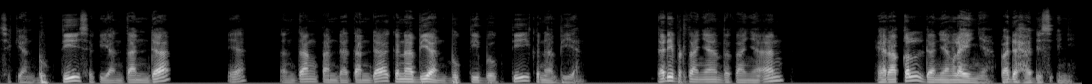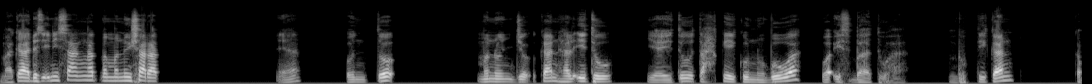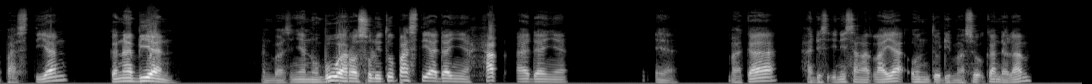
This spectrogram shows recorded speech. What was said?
Sekian bukti, sekian tanda ya tentang tanda-tanda kenabian, bukti-bukti kenabian dari pertanyaan-pertanyaan Herakl dan yang lainnya pada hadis ini. Maka hadis ini sangat memenuhi syarat ya untuk menunjukkan hal itu yaitu tahqiqun nubuwah wa isbatuha. Membuktikan kepastian kenabian. Dan bahasanya nubuah rasul itu pasti adanya, hak adanya. Ya. maka hadis ini sangat layak untuk dimasukkan dalam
